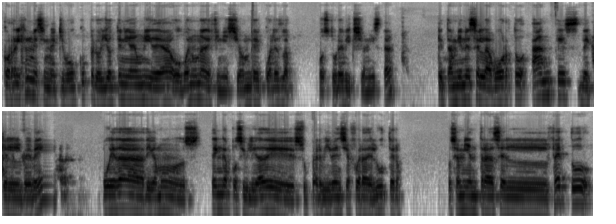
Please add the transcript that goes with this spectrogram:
corríjanme si me equivoco, pero yo tenía una idea o bueno, una definición de cuál es la postura eviccionista que también es el aborto antes de que el bebé pueda, digamos, tenga posibilidad de supervivencia fuera del útero. O sea, mientras el feto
